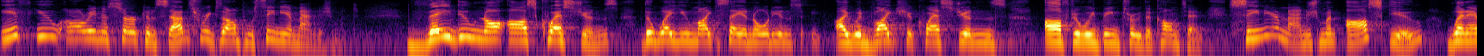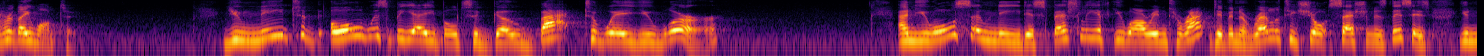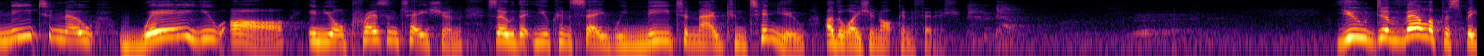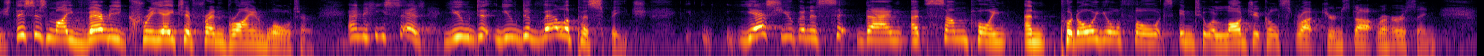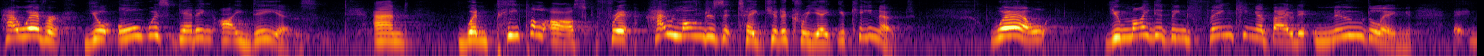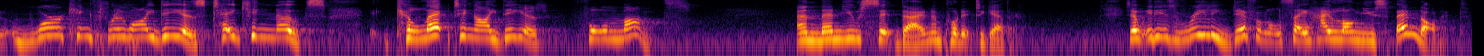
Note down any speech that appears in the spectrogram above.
if you are in a circumstance, for example, senior management, they do not ask questions the way you might say an audience, I invite your questions after we've been through the content. Senior management ask you whenever they want to. You need to always be able to go back to where you were. And you also need, especially if you are interactive in a relatively short session as this is, you need to know where you are in your presentation so that you can say, we need to now continue, otherwise you're not going to finish. You develop a speech. This is my very creative friend Brian Walter. And he says, you, de you develop a speech. Yes, you're going to sit down at some point and put all your thoughts into a logical structure and start rehearsing. However, you're always getting ideas. And when people ask, Fripp, how long does it take you to create your keynote? Well, you might have been thinking about it, noodling, working through ideas, taking notes, collecting ideas for months. And then you sit down and put it together. So it is really difficult to say how long you spend on it.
